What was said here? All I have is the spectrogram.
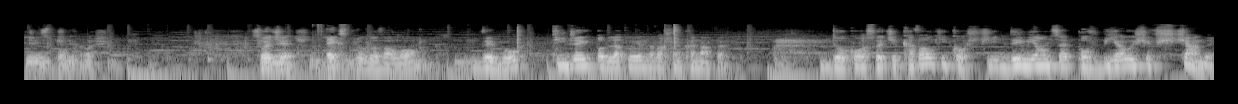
5, Spoko. 8. Słuchajcie, eksplodowało, wybuch, TJ odlatuje na waszą kanapę. Dookoła, słuchajcie, kawałki kości dymiące powbijały się w ściany.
